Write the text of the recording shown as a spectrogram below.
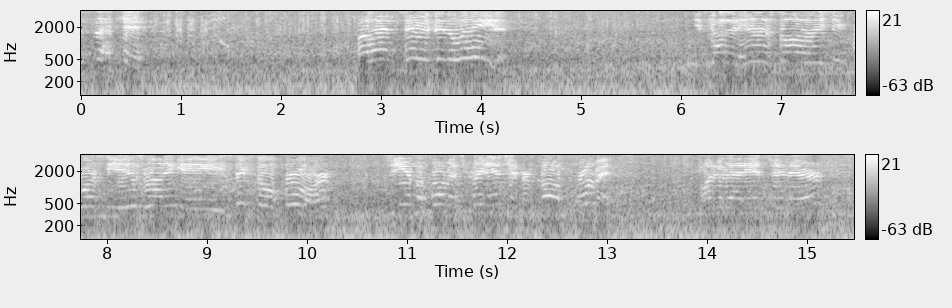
second. My lap two is in the lead. He's got an Arizona Racing course. He is running a 604 GM Performance crate engine from Carl Performance. Under that engine there.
